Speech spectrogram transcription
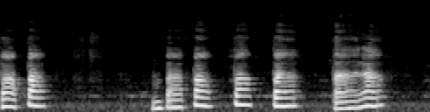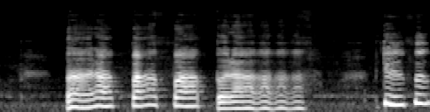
Ba ba ba ba ba ba ba da ba da ba ba ba da do boo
